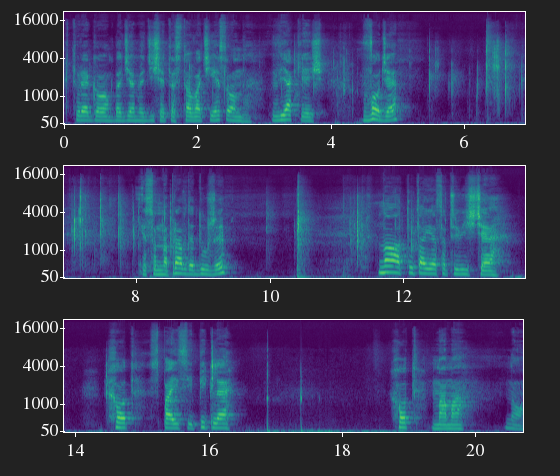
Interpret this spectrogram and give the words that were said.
którego będziemy dzisiaj testować. Jest on w jakiejś wodzie. Jest on naprawdę duży. No a tutaj jest oczywiście hot spicy pickle. Hot mama. No,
